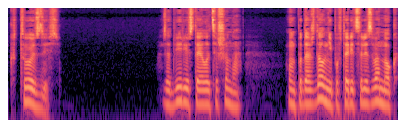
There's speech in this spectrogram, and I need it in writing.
«Кто здесь?» За дверью стояла тишина. Он подождал, не повторится ли звонок.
